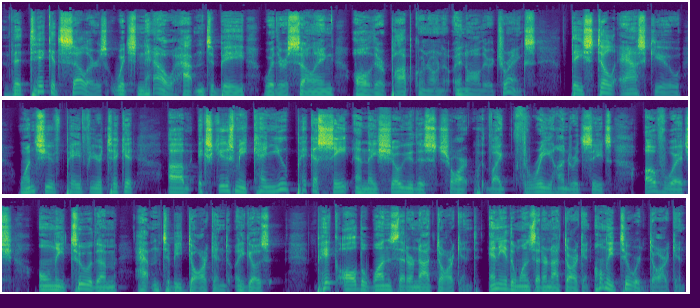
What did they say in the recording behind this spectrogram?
the ticket sellers, which now happen to be where they're selling all their popcorn and all their drinks, they still ask you once you've paid for your ticket, um, excuse me, can you pick a seat? And they show you this chart with like 300 seats, of which only two of them happen to be darkened. He goes, pick all the ones that are not darkened. Any of the ones that are not darkened. Only two are darkened.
